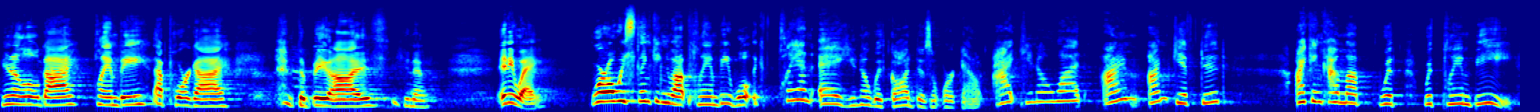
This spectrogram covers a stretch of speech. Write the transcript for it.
You know the little guy, plan B? That poor guy. the big eyes, you know. Anyway, we're always thinking about plan B. Well, if plan A, you know, with God doesn't work out, I, you know what? I'm, I'm gifted. I can come up with, with plan B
